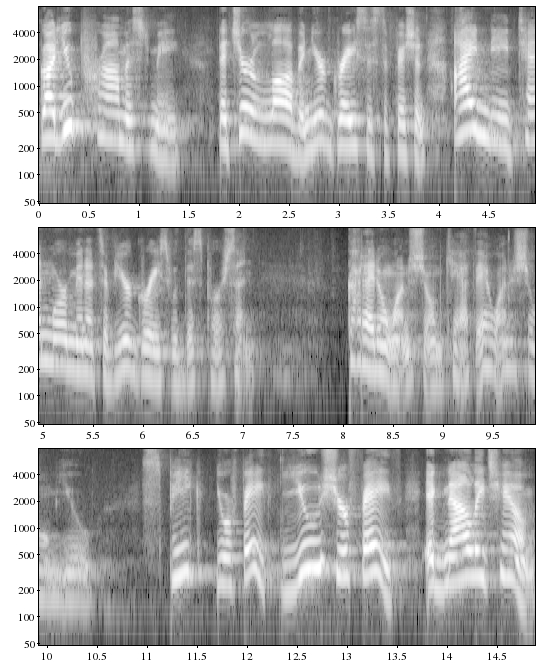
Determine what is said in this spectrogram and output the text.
God, you promised me that your love and your grace is sufficient. I need 10 more minutes of your grace with this person. God, I don't want to show him Kathy. I want to show him you. Speak your faith. Use your faith. Acknowledge him.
